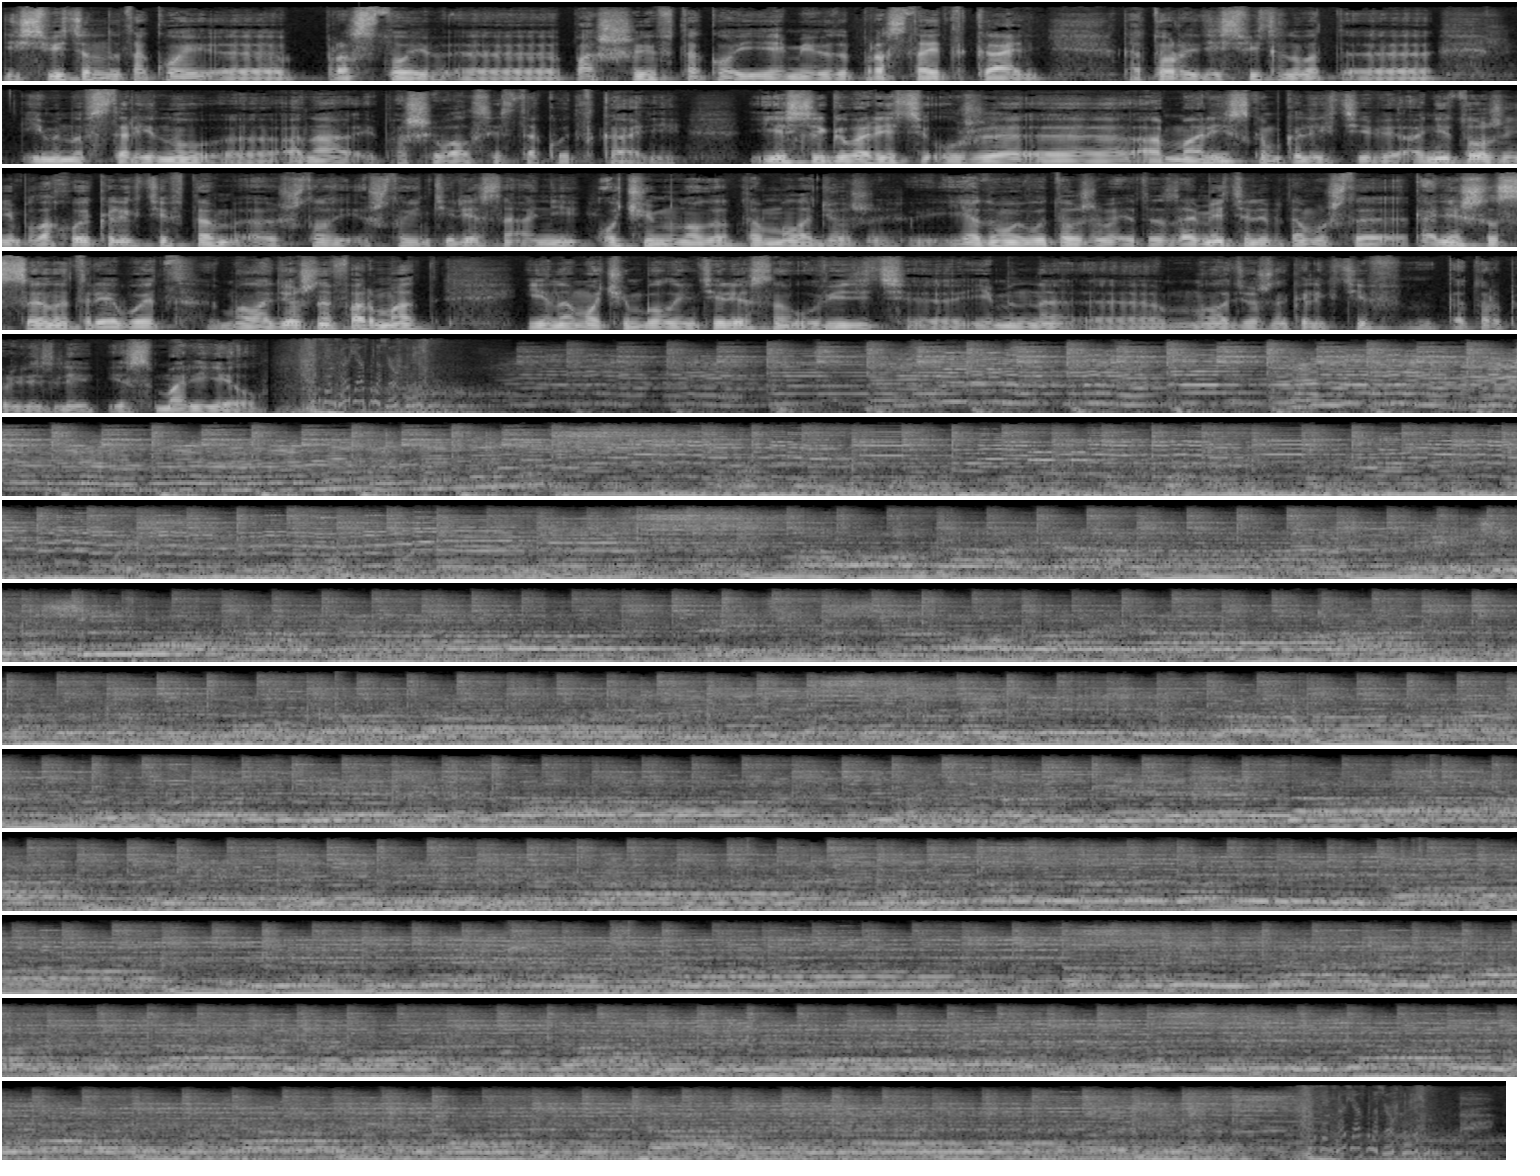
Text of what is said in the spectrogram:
Действительно такой э, простой э, пошив, такой, я имею в виду, простая ткань, которая действительно вот э, именно в старину э, она и пошивался из такой ткани. Если говорить уже э, о марийском коллективе, они тоже неплохой коллектив. Там, э, что, что интересно, они очень много там молодежи. Я думаю, вы тоже это заметили, потому что, конечно, сцена требует молодежный формат, и нам очень было интересно увидеть именно молодежный коллектив, который привезли из Мариэл.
